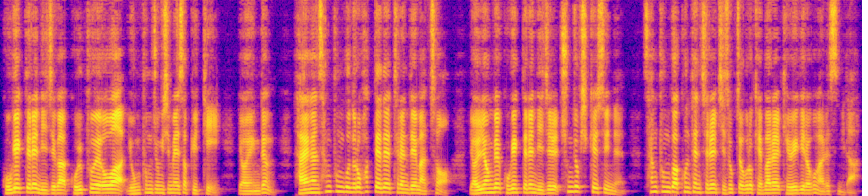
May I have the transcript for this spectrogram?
고객들의 니즈가 골프웨어와 용품 중심에서 뷰티, 여행 등 다양한 상품군으로 확대될 트렌드에 맞춰 연령별 고객들의 니즈를 충족시킬 수 있는 상품과 콘텐츠를 지속적으로 개발할 계획이라고 말했습니다.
